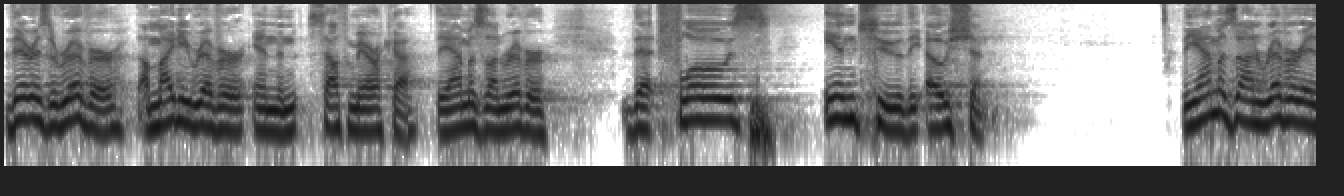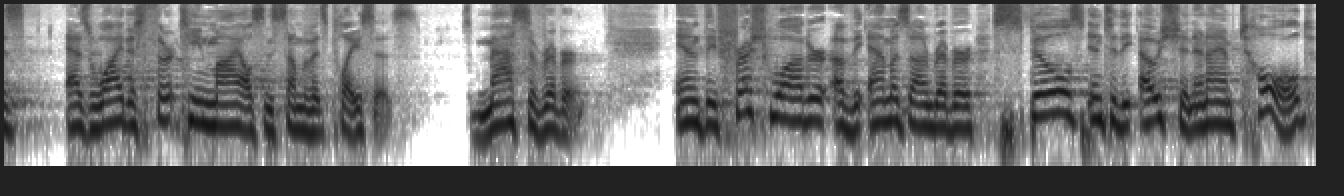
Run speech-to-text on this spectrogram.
There is a river, a mighty river in South America, the Amazon River, that flows into the ocean. The Amazon River is as wide as 13 miles in some of its places. It's a massive river. And the fresh water of the Amazon River spills into the ocean. And I am told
